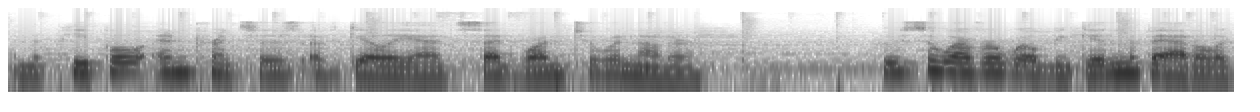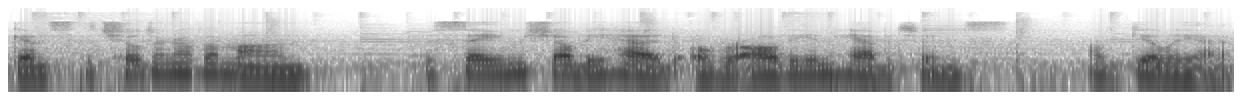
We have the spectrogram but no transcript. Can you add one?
And the people and princes of Gilead said one to another, Whosoever will begin the battle against the children of Ammon, the same shall be head over all the inhabitants of Gilead.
